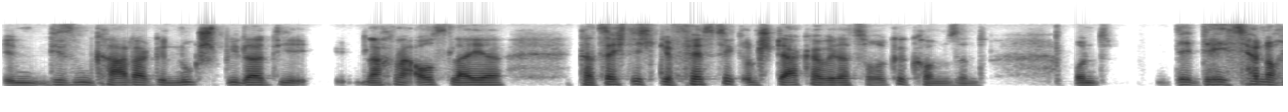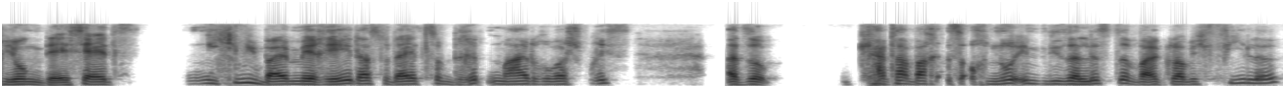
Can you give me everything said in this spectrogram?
in diesem Kader genug Spieler, die nach einer Ausleihe tatsächlich gefestigt und stärker wieder zurückgekommen sind. Und der, der ist ja noch jung, der ist ja jetzt nicht wie bei Meret, dass du da jetzt zum dritten Mal drüber sprichst. Also Katterbach ist auch nur in dieser Liste, weil, glaube ich, viele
